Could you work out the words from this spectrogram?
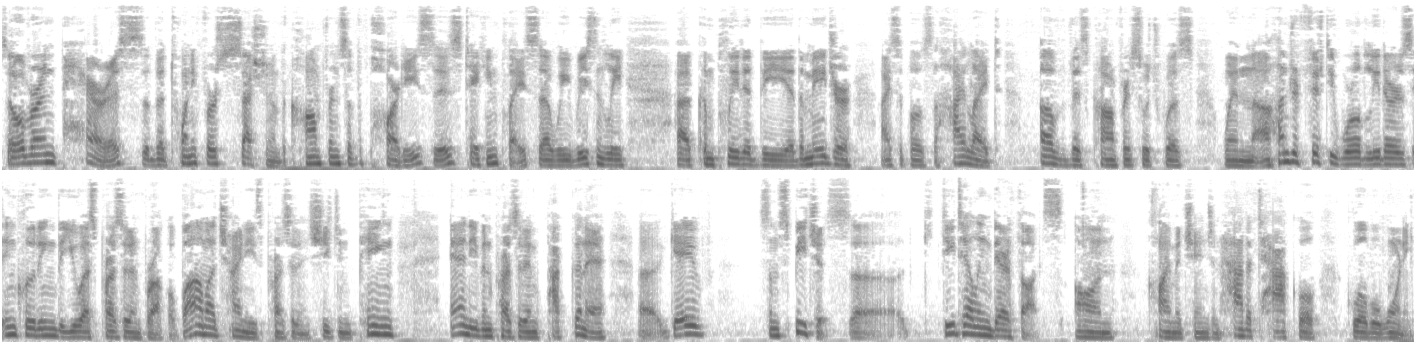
So over in Paris, the 21st session of the Conference of the Parties is taking place. Uh, we recently uh, completed the the major, I suppose, the highlight of this conference, which was when 150 world leaders, including the U.S. President Barack Obama, Chinese President Xi Jinping, and even President Park Geun-hye, uh, gave some speeches uh, detailing their thoughts on climate change and how to tackle global warming.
